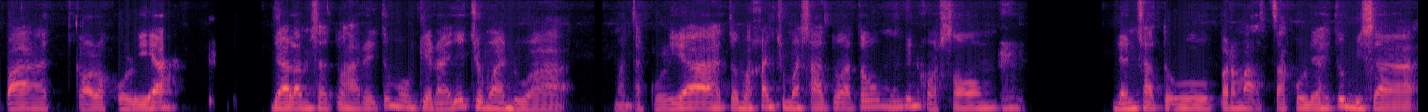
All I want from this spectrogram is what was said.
4. Kalau kuliah dalam satu hari itu mungkin aja cuma dua mata kuliah atau bahkan cuma satu atau mungkin kosong. Dan satu per mata kuliah itu bisa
